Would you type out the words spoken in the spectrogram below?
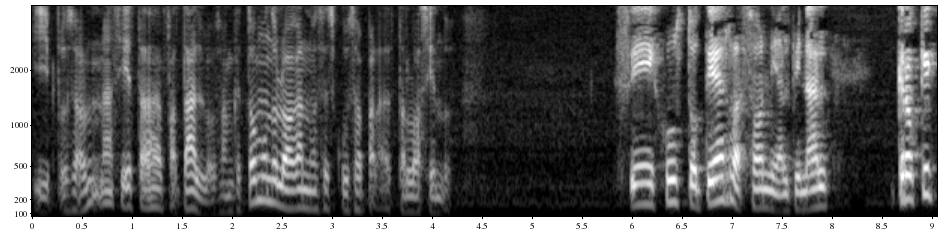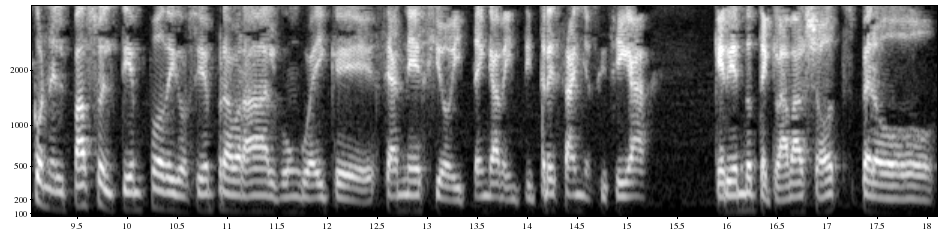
y pues aún así está fatal. O sea, aunque todo el mundo lo haga, no es excusa para estarlo haciendo. Sí, justo, tienes razón. Y al final, creo que con el paso del tiempo, digo, siempre habrá algún güey que sea necio y tenga 23 años y siga queriéndote clavar shots, pero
